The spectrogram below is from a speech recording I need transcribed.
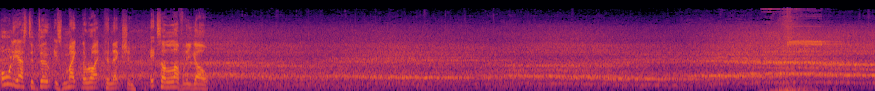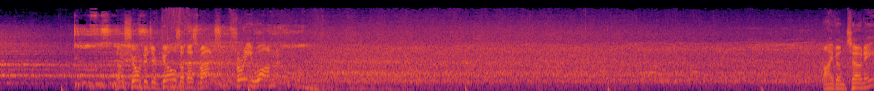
All he has to do is make the right connection. It's a lovely goal. No shortage of goals in this match. 3-1. Ivan Toney.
